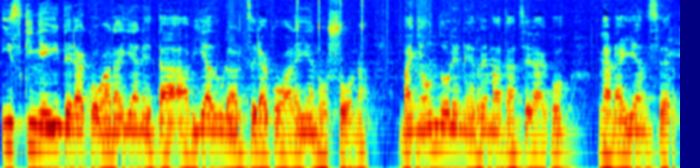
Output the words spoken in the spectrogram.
izkin egiterako garaian eta abiadura hartzerako garaian oso ona, baina ondoren errematatzerako garaian zer.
